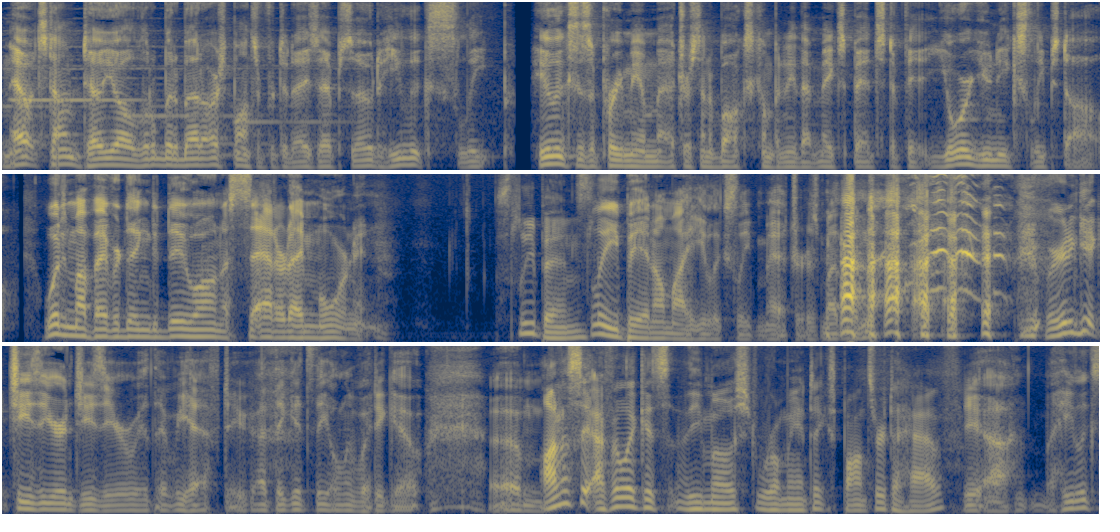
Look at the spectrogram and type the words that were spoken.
Now it's time to tell you all a little bit about our sponsor for today's episode, Helix Sleep. Helix is a premium mattress and a box company that makes beds to fit your unique sleep style. What is my favorite thing to do on a Saturday morning? Sleep in. Sleep in on my Helix Sleep mattress. My. We're gonna get cheesier and cheesier with it. We have to. I think it's the only way to go. Um, Honestly, I feel like it's the most romantic sponsor to have. Yeah, Helix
